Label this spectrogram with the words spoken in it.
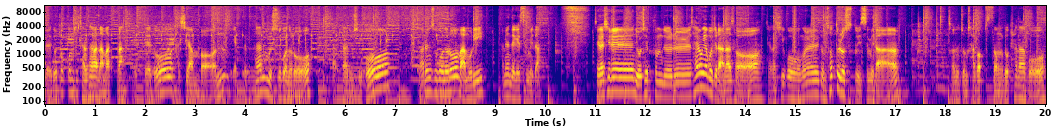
그래도 조금씩 잔사가 남았다 할 때도 다시 한번 깨끗한 물수건으로 닦아주시고 마른 수건으로 마무리하면 되겠습니다. 제가 실은 이 제품들을 사용해 보질 않아서 제가 시공을 좀 서툴러 수도 있습니다. 저는 좀 작업성도 편하고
